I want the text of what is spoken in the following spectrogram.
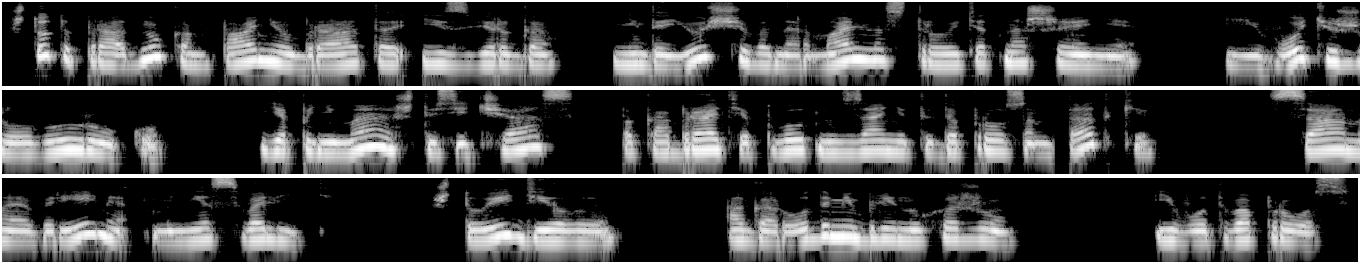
Что-то про одну компанию брата изверга, не дающего нормально строить отношения, и его тяжелую руку. Я понимаю, что сейчас, пока братья плотно заняты допросом Татки, самое время мне свалить. Что и делаю. Огородами, блин, ухожу. И вот вопрос.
